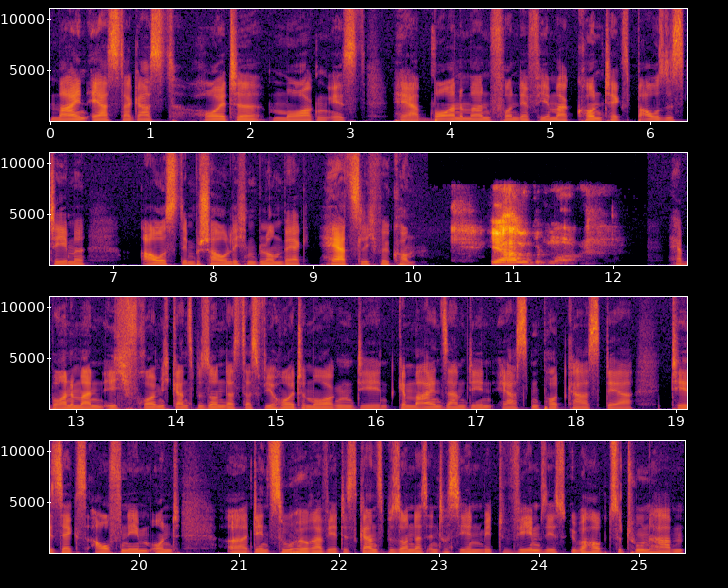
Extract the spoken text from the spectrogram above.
Mein erster Gast heute Morgen ist Herr Bornemann von der Firma Kontext Bausysteme aus dem beschaulichen Blomberg. Herzlich willkommen. Ja, hallo, guten Morgen. Herr Bornemann, ich freue mich ganz besonders, dass wir heute Morgen den, gemeinsam den ersten Podcast der T6 aufnehmen und äh, den Zuhörer wird es ganz besonders interessieren, mit wem Sie es überhaupt zu tun haben.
